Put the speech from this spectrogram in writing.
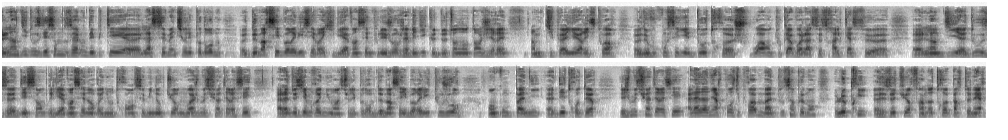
lundi 12 décembre, nous allons débuter euh, la semaine sur l'hippodrome euh, de Marseille-Borelli. C'est vrai qu'il y a Vincennes tous les jours. J'avais dit que de temps en temps, j'irais un petit peu ailleurs, histoire de vous conseiller d'autres choix. En tout cas, voilà, ce sera le cas ce lundi 12 décembre. Il y a Vincennes en réunion 3 en semi-nocturne. Moi, je me suis intéressé à la deuxième réunion hein, sur l'hippodrome de Marseille-Borelli, toujours en compagnie des trotteurs. Et je me suis intéressé à la dernière course du programme, bah, tout simplement le prix The Turf, un autre partenaire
